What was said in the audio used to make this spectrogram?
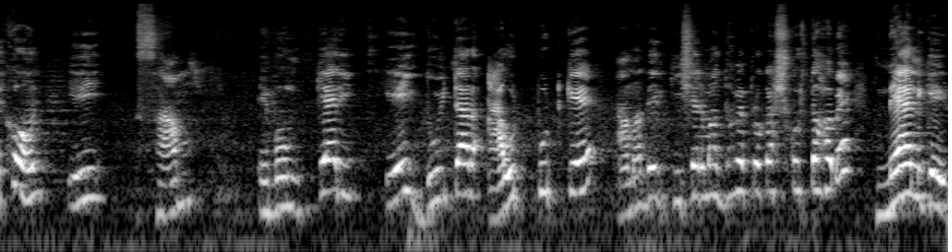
এখন এই সাম এবং ক্যারি এই দুইটার আউটপুটকে আমাদের কিসের মাধ্যমে প্রকাশ করতে হবে? ন্যান গেট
